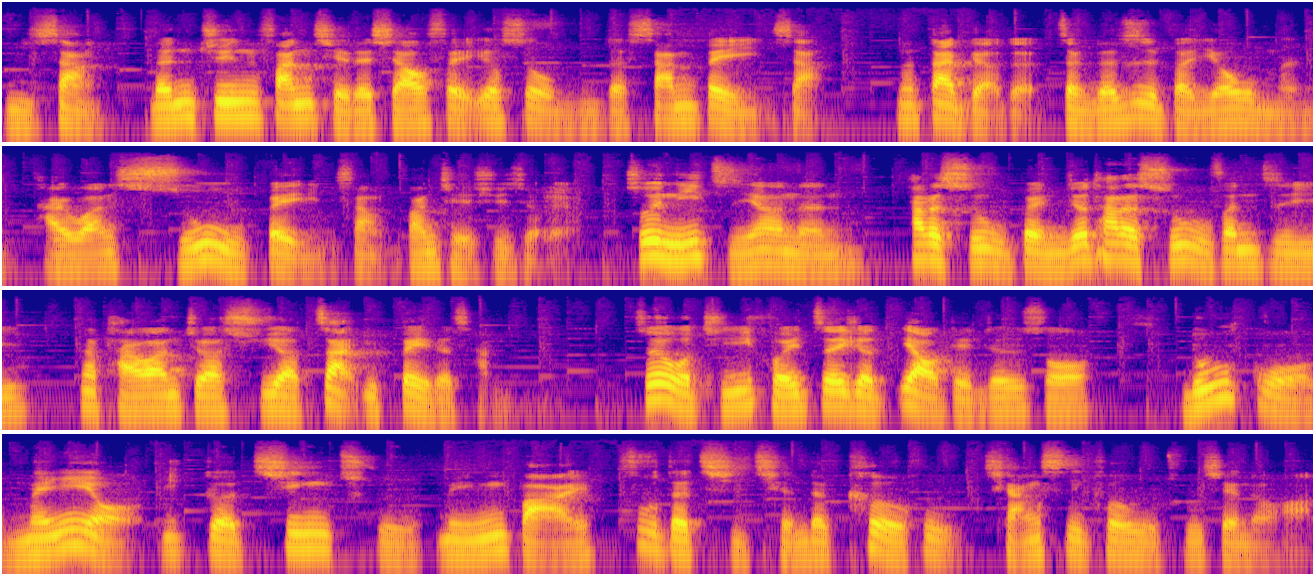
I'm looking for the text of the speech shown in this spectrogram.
以上，人均番茄的消费又是我们的三倍以上，那代表着整个日本有我们台湾十五倍以上番茄需求量。所以你只要能它的十五倍，你就它的十五分之一，那台湾就要需要再一倍的产能。所以我提回这个要点，就是说。如果没有一个清楚明白、付得起钱的客户、强势客户出现的话，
